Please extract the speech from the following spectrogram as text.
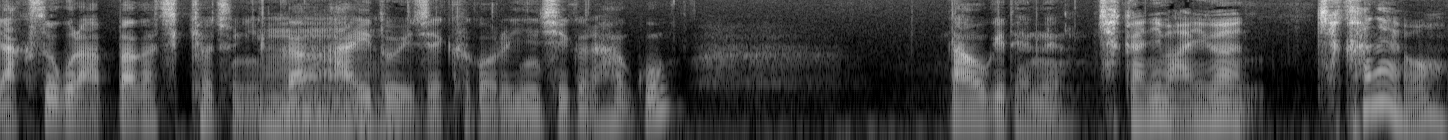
약속을 아빠가 지켜주니까 음. 아이도 이제 그거를 인식을 하고 나오게 되는. 작가님 아이가 착하네요.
